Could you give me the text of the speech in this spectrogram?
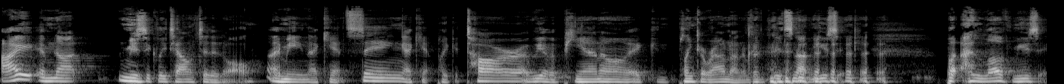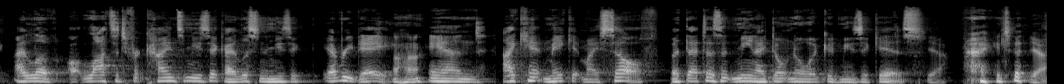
I am not musically talented at all. I mean, I can't sing, I can't play guitar. We have a piano, I can plink around on it, but it's not music. but I love music. I love uh, lots of different kinds of music. I listen to music every day. and I can't make it myself, but that doesn't mean I don't know what good music is. Yeah. Right. Yeah.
